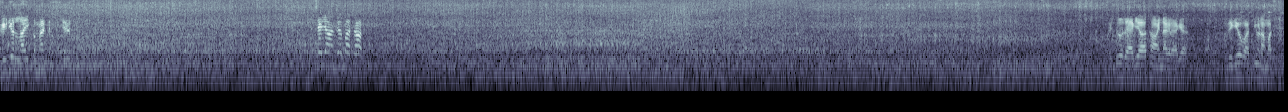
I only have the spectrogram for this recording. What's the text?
ਵੀਡੀਓ ਲਾਈਕ ਕਮੈਂਟ ਸ਼ੇਅਰ ਪਿੱਛੇ ਜਾਂਦੇ ਬਸ ਆਪ ਇਧਰੋਂ ਰਹਿ ਗਿਆ ਥਾਂ ਇੰਨਾ ਕੁ ਰਹਿ ਗਿਆ। ਵੀਡੀਓ ਵੱਧ ਹੀ ਹੋਣਾ ਮਾਸੀ।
